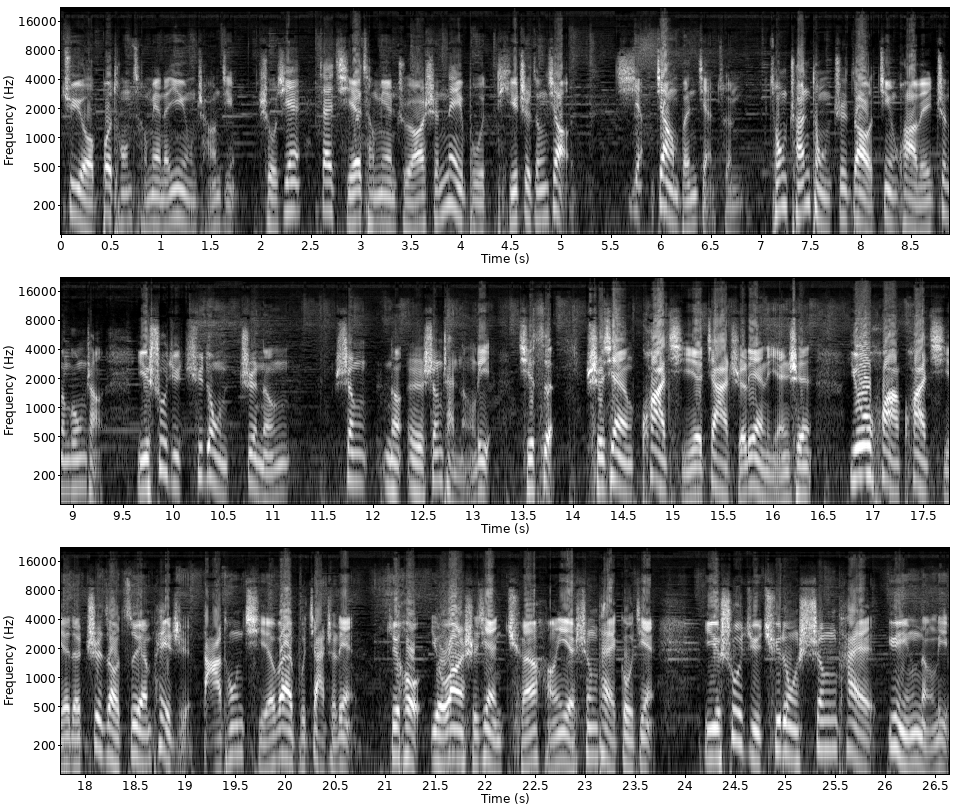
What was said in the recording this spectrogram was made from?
具有不同层面的应用场景。首先，在企业层面，主要是内部提质增效、降降本减存。从传统制造进化为智能工厂，以数据驱动智能生能呃生产能力。其次，实现跨企业价值链的延伸，优化跨企业的制造资源配置，打通企业外部价值链。最后，有望实现全行业生态构建，以数据驱动生态运营能力，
